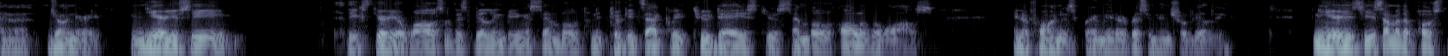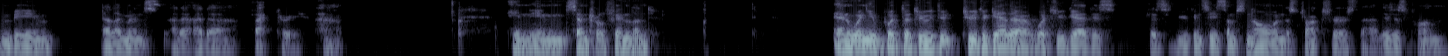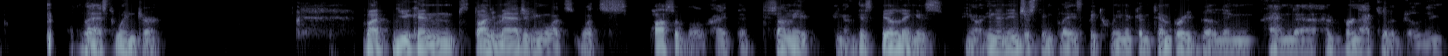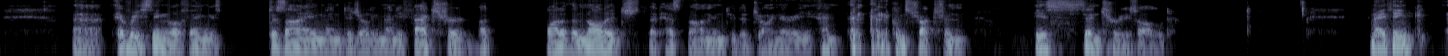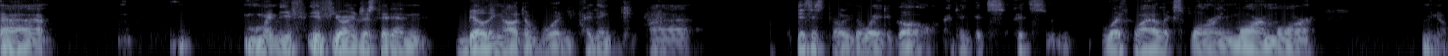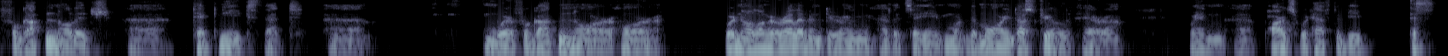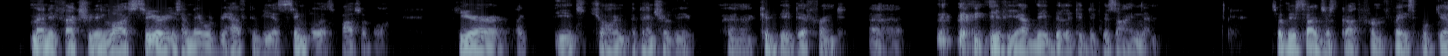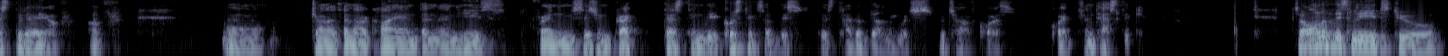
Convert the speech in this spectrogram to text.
uh, joinery. And here you see the exterior walls of this building being assembled, and it took exactly two days to assemble all of the walls in a 400 square meter residential building. And here you see some of the post and beam elements at a, at a factory uh, in, in central Finland. And when you put the two, two together, what you get is this, you can see some snow on the structures. Uh, this is from last winter. But you can start imagining what's what's possible, right? That suddenly, you know, this building is, you know, in an interesting place between a contemporary building and uh, a vernacular building. Uh, every single thing is designed and digitally manufactured, but a lot of the knowledge that has gone into the joinery and, and construction is centuries old. And I think uh, when if if you're interested in building out of wood, I think uh, this is probably the way to go. I think it's it's worthwhile exploring more and more, you know, forgotten knowledge, uh, techniques that uh, were forgotten or or were no longer relevant during, uh, let's say, the more industrial era, when uh, parts would have to be manufactured in large series and they would be, have to be as simple as possible. Here, like each joint potentially uh, could be different uh, if you have the ability to design them. So this I just got from Facebook yesterday of of uh, Jonathan, our client, and and his friend, the musician, testing the acoustics of this this type of building, which which are of course quite fantastic. So all of this leads to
